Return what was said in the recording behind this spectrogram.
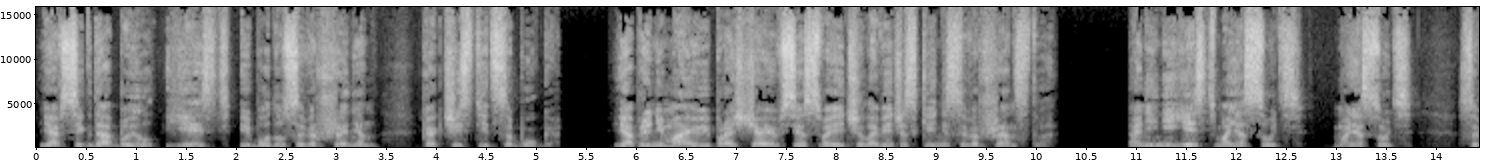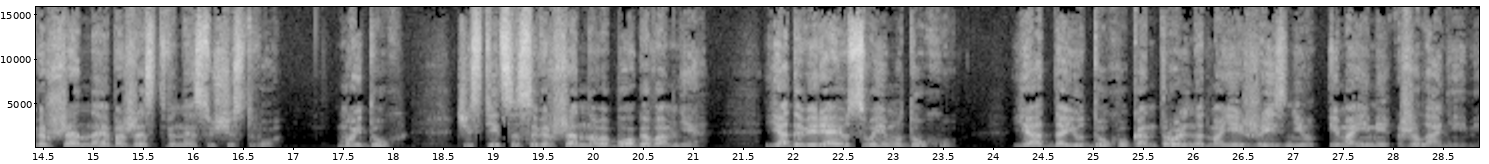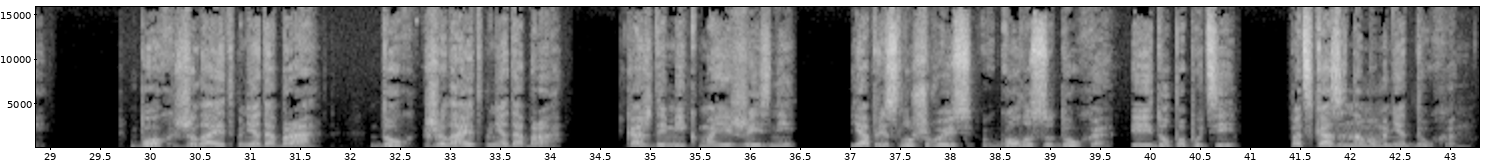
Я всегда был, есть и буду совершенен, как частица Бога. Я принимаю и прощаю все свои человеческие несовершенства. Они не есть моя суть. Моя суть — совершенное божественное существо. Мой дух — частица совершенного Бога во мне. Я доверяю своему духу. Я отдаю духу контроль над моей жизнью и моими желаниями. Бог желает мне добра. Дух желает мне добра. Каждый миг моей жизни я прислушиваюсь к голосу Духа и иду по пути, подсказанному мне Духом.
